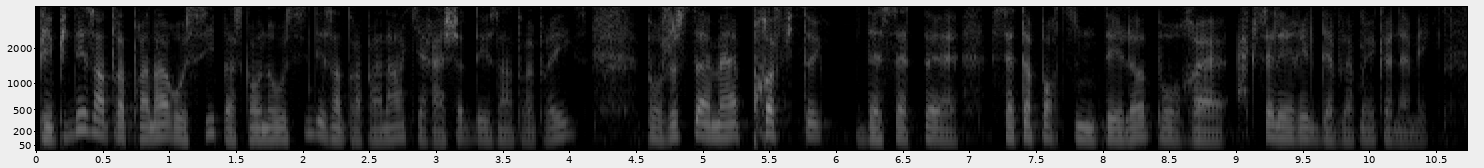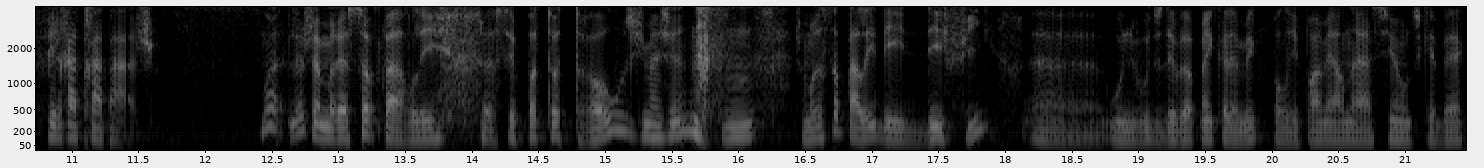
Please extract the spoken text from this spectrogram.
puis, puis des entrepreneurs aussi parce qu'on a aussi des entrepreneurs qui rachètent des entreprises pour justement profiter de cette, euh, cette opportunité-là pour euh, accélérer le développement économique puis le rattrapage. Moi, là, j'aimerais ça parler. euh, C'est pas tout rose, j'imagine. j'aimerais ça parler des défis euh, au niveau du développement économique pour les Premières Nations du Québec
